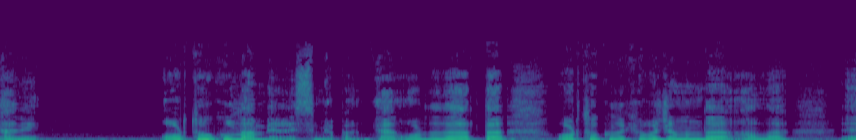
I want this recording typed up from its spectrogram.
yani ortaokuldan beri resim yaparım. Yani orada da hatta ortaokuldaki hocamın da Allah e,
